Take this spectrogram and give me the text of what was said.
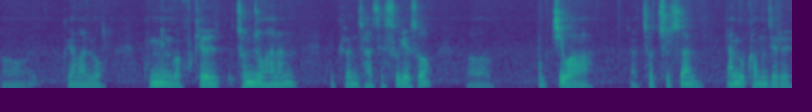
어, 그야말로 국민과 국회를 존중하는 그런 자세 속에서 어, 복지와 저출산 양극화 문제를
